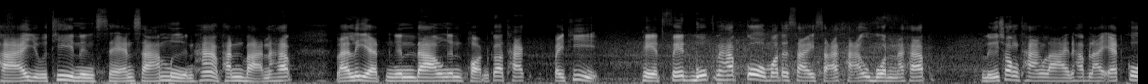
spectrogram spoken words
ขายอยู่ที่ 135,000 บาทนะครับ รายละเอียดเงินดาวเงินผ่อนก็ทักไปที่เพจ Facebook นะครับ โก้มอเตอร์ไซค์สาขาอุบลนะครับ หรือช่องทางไลน์นะครับไลน์แอดโก้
